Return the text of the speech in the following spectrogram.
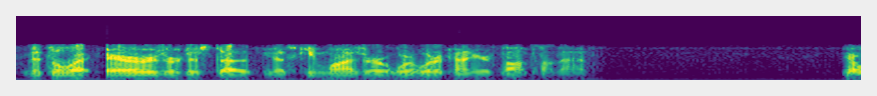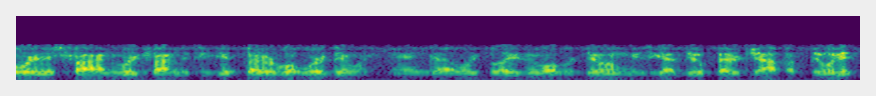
mental errors, or just uh, you know, scheme wise, or what, what are kind of your thoughts on that? Know, we're just trying we're trying to get better at what we're doing, and uh, we believe in what we're doing. We've got to do a better job of doing it.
